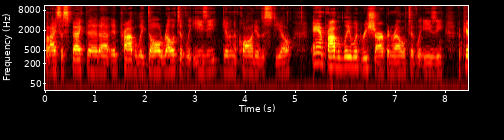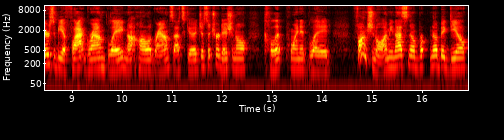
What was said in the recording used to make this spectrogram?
but I suspect that uh, it'd probably dull relatively easy given the quality of the steel, and probably would resharpen relatively easy. Appears to be a flat ground blade, not hollow ground, so that's good. Just a traditional clip pointed blade. Functional, I mean, that's no, no big deal.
